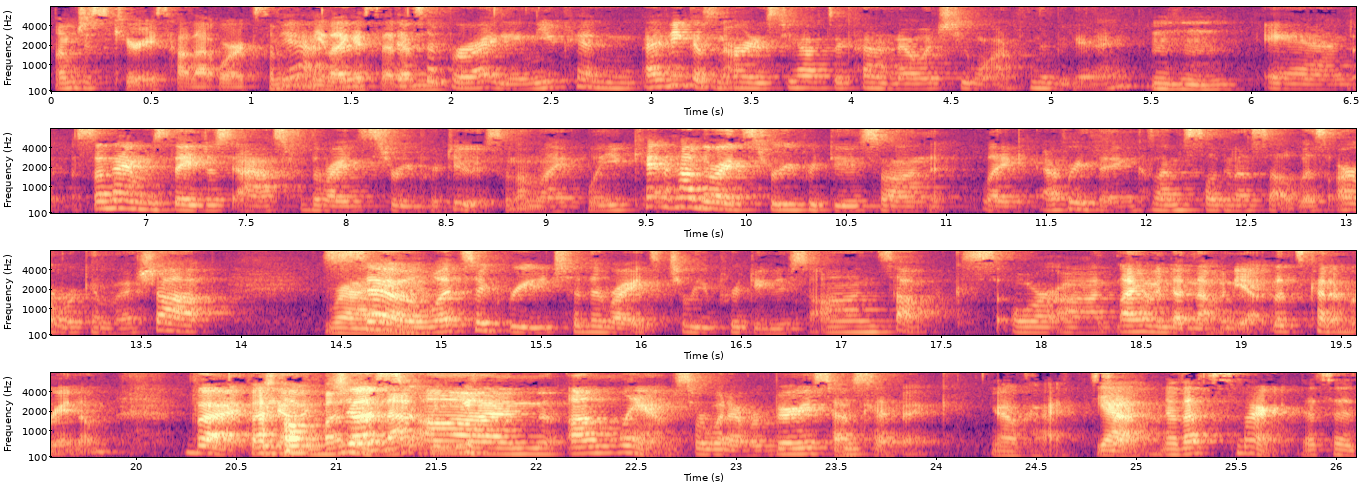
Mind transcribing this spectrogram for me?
I'm just curious how that works. I'm, yeah, like I said, it's I'm. a variety, and you can. I think as an artist, you have to kind of know what you want from the beginning. hmm And sometimes they just ask for the rights to reproduce, and I'm like, well, you can't have the rights to reproduce on like everything because I'm still going to sell this artwork in my shop. Right. So let's agree to the rights to reproduce on socks or on. I haven't done that one yet. That's kind of random, but you know, just on on lamps or whatever. Very specific. Okay. Yeah. no, that's smart. That's a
